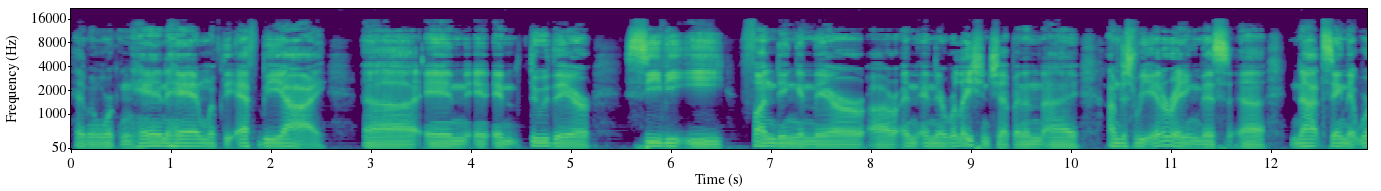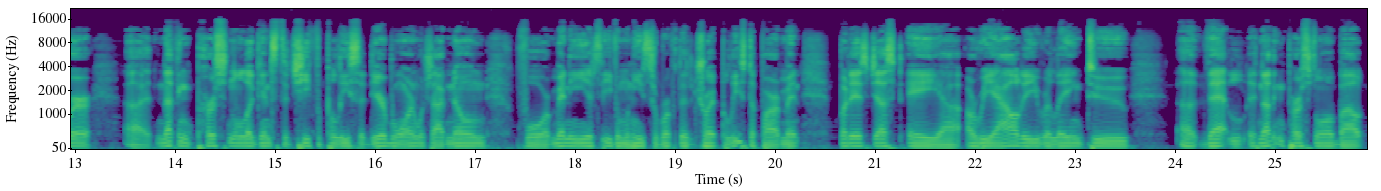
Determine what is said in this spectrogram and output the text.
have been working hand in hand with the FBI uh, in, in, in through their CVE funding and their uh, and, and their relationship. And I I'm just reiterating this, uh, not saying that we're uh, nothing personal against the chief of police at Dearborn, which I've known for many years, even when he used to work with the Detroit Police Department. But it's just a uh, a reality relating to uh, that. It's nothing personal about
